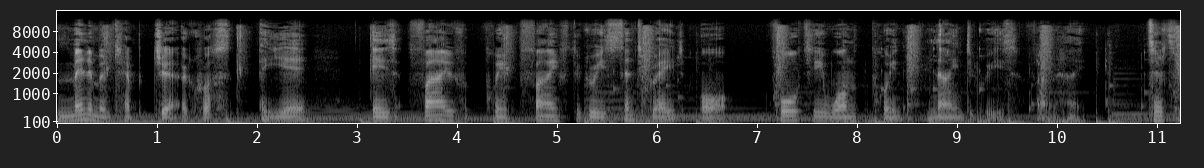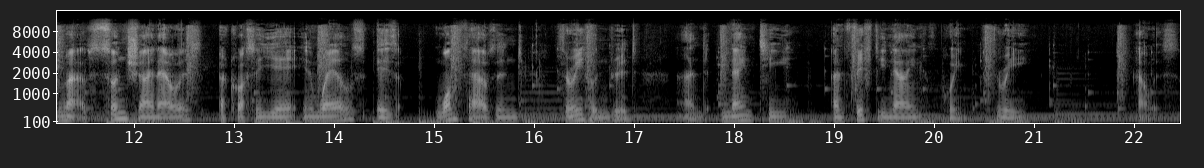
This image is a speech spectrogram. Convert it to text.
minimum temperature across a year is 5.5 degrees centigrade or 41.9 degrees Fahrenheit. Total amount of sunshine hours across a year in Wales is 1,390 and 59.3 hours.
